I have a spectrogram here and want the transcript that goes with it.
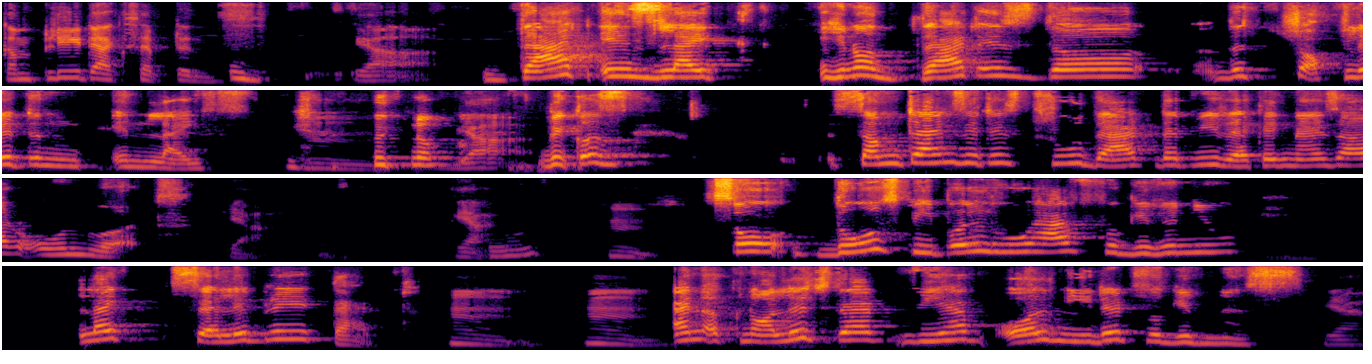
complete acceptance Mm. yeah that is like you know that is the the chocolate in in life Mm. you know yeah because sometimes it is through that that we recognize our own worth Yeah. Yeah. know? Hmm. so those people who have forgiven you like celebrate that. Hmm. Hmm. and acknowledge that we have all needed forgiveness. Yeah.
